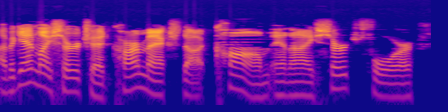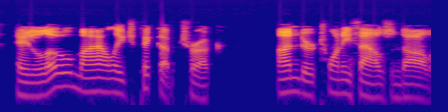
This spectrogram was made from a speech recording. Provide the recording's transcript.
I began my search at carmax.com and I searched for a low mileage pickup truck under $20,000.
